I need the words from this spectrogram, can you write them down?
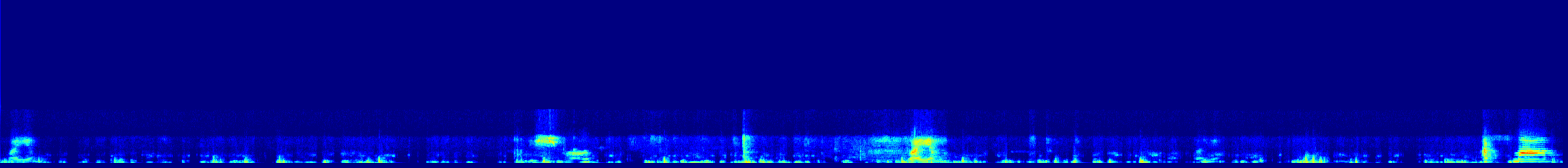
वयं वयं वयम्। अस्मात्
